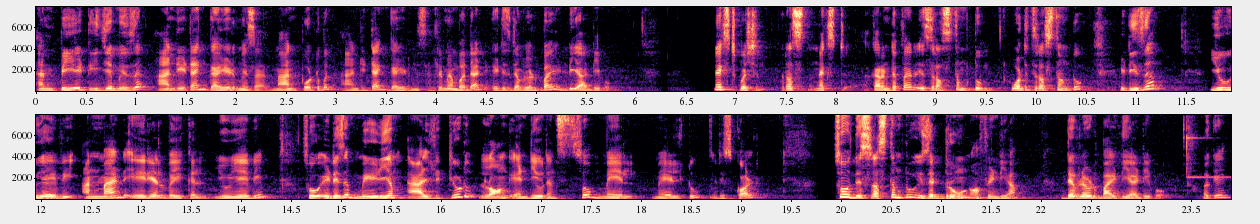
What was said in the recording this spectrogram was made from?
MPA TGM is an anti-tank guided missile, man-portable anti-tank guided missile. Remember that it is developed by DRDO. Next question. Next current affair is Rustam 2. What is Rustam 2? It is a UAV, unmanned aerial vehicle, UAV. So it is a medium altitude, long endurance. So MALE, MALE 2 it is called. So this Rustam 2 is a drone of India developed by DRDO. Okay,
